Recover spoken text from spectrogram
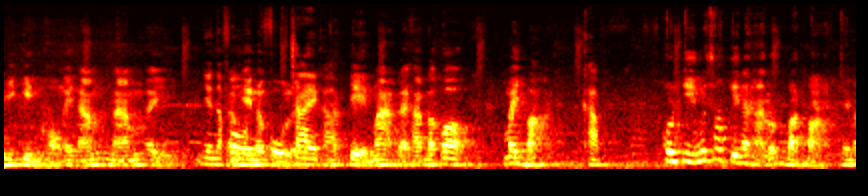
มีกลิ่นของไอ้น้ำน้ำไอ้เย็นตาโฟน้ำเย็นตาโฟเลยใช่ครับชัดเจนมากนะครับ แล้วก็ไม่บาด ครับ คนจีนไม่ชอบกินอาหารรสบาดบาดๆใช่ไหม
